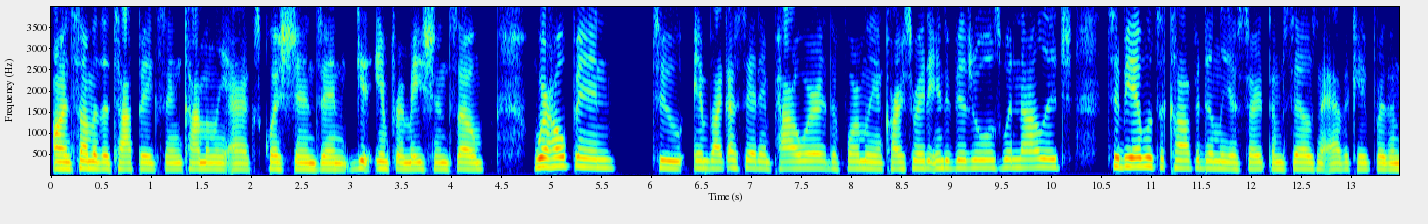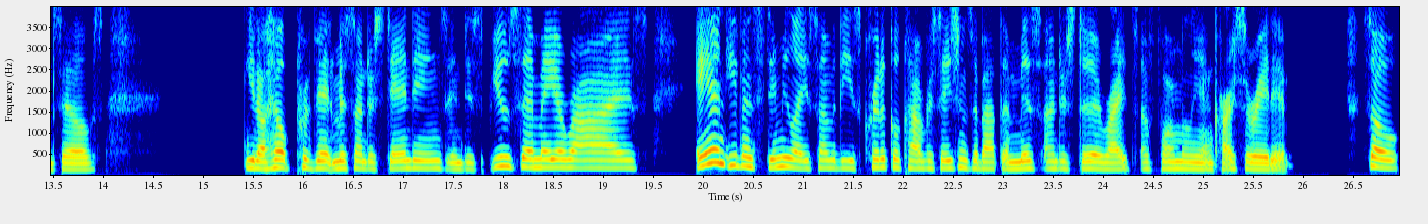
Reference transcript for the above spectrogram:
on some of the topics and commonly asked questions and get information. So we're hoping to, and like I said, empower the formerly incarcerated individuals with knowledge to be able to confidently assert themselves and advocate for themselves. You know, help prevent misunderstandings and disputes that may arise, and even stimulate some of these critical conversations about the misunderstood rights of formerly incarcerated. So,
